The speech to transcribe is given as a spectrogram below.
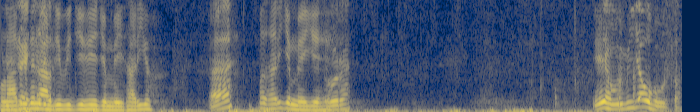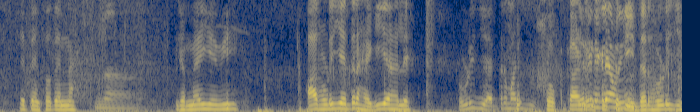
ਹੁਣ ਆ ਵੀ ਇਹਦੇ ਨਾਲ ਦੀ ਬੀਜੀ ਹੋਈ ਹੈ, ਜੰਮੇ ਹੀ ਸਾਰੀ ਉਹ। ਹੈ? ਆ ਸਾਰੀ ਜੰਮੇ ਹੀ ਇਹ। ਹੋਰ? ਇਹ ਹੋਰ ਵੀ ਜਾਂ ਉਹ ਹੋਰ ਤਾਂ। ਇਹ 303 ਹੈ ਨਾ। ਜੰਮਿਆ ਹੀ ਇਹ ਵੀ। ਆ ਥੋੜੀ ਜਿਹੀ ਇੱਧਰ ਹੈਗੀ ਆ ਹਲੇ। ਥੋੜੀ ਜਿਹੀ ਇੱਧਰ ਮਾੜੀ ਜਿਹੀ। ਸੁੱਕ ਇਹ ਨਿਕਲਿਆ ਸੁੱਕ ਹੋਣੀ। ਦੀ ਇੱਧਰ ਥੋੜੀ ਜਿਹੀ।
